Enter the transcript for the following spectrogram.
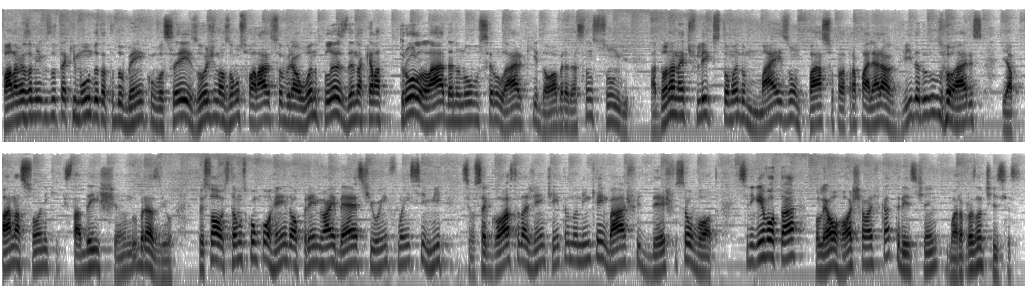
Fala meus amigos do Tecmundo, tá tudo bem com vocês? Hoje nós vamos falar sobre a OnePlus dando aquela trollada no novo celular que dobra da Samsung. A dona Netflix tomando mais um passo para atrapalhar a vida dos usuários e a Panasonic que está deixando o Brasil. Pessoal, estamos concorrendo ao prêmio iBest e o Influence Me. Se você gosta da gente, entra no link aí embaixo e deixa o seu voto. Se ninguém votar, o Léo Rocha vai ficar triste, hein? Bora para as notícias.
